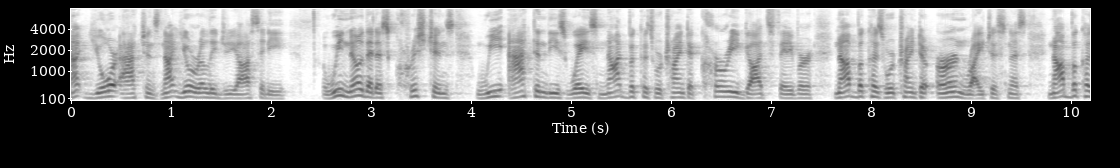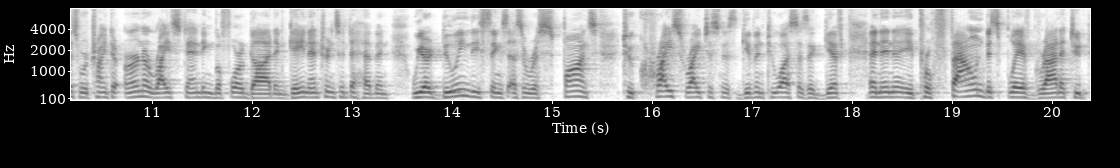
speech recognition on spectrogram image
not your actions, not your religiosity. We know that as Christians, we act in these ways not because we're trying to curry God's favor, not because we're trying to earn righteousness, not because we're trying to earn a right standing before God and gain entrance into heaven. We are doing these things as a response to Christ's righteousness given to us as a gift. And in a profound display of gratitude,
